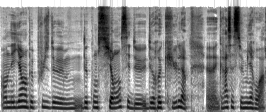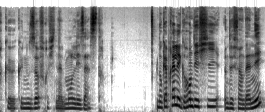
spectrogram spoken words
en ayant un peu plus de, conscience et de, recul euh, grâce à ce miroir que, nous offrent finalement les astres. Donc après les grands défis de fin d'année,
